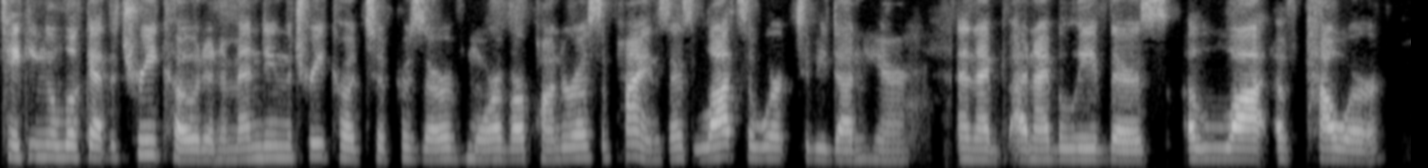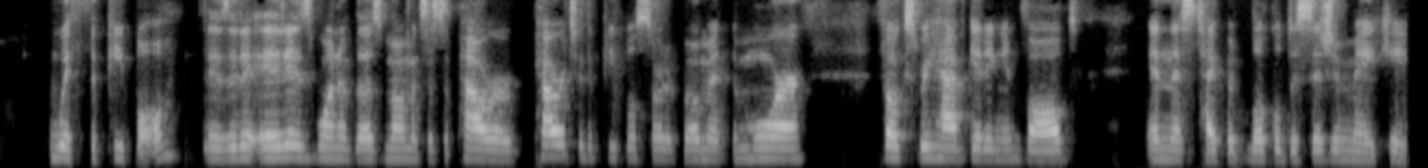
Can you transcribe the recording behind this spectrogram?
taking a look at the tree code and amending the tree code to preserve more of our ponderosa pines. There's lots of work to be done here. And i and i believe there's a lot of power with the people is it it is one of those moments. It's a power power to the people sort of moment. The more folks we have getting involved in this type of local decision making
